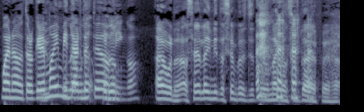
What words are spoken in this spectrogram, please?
Bueno, doctor, queremos invitarte este domingo. Ah, bueno, hacer la invitación, pero yo tengo una consulta después. Ah.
